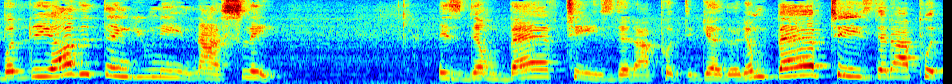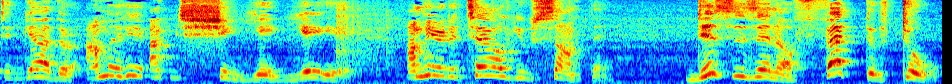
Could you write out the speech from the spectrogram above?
But the other thing you need not sleep is them bath teas that I put together. Them bath teas that I put together. I'm here. I'm. Yeah, yeah. I'm here to tell you something. This is an effective tool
